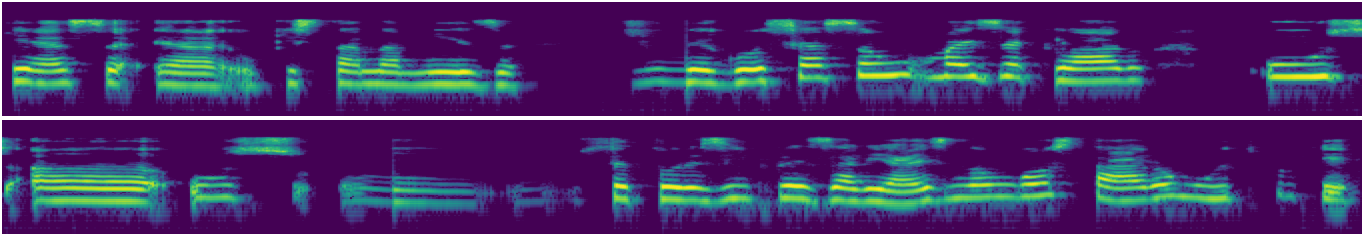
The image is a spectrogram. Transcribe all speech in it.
que essa é o que está na mesa de negociação, mas é claro, os, uh, os, setores empresariais não gostaram muito, porque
